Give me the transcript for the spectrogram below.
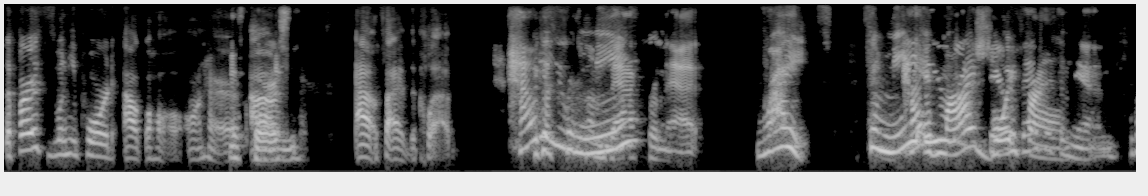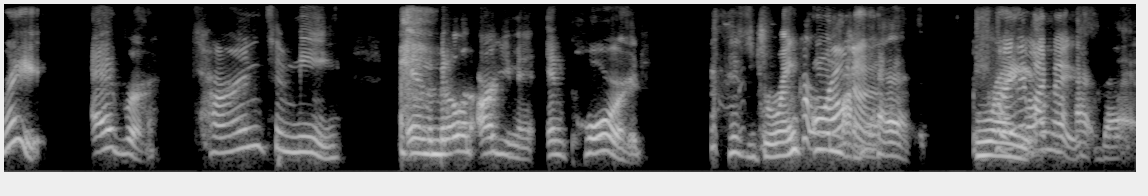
The first is when he poured alcohol on her. Of course. Um, outside of the club. How because do you come me, back from that? Right. To me, if my boyfriend, right, ever turned to me in the middle of an argument and poured his drink on my head, right, in my face. at that.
